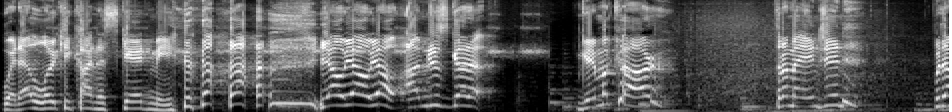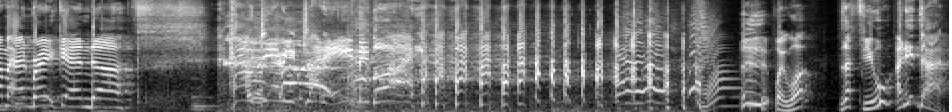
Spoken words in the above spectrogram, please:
Wait, that lowkey kind of scared me. yo, yo, yo, I'm just gonna get in my car, turn on my engine, put on my handbrake, and, uh... How dare you try to eat me, boy! Wait, what? Is that fuel? I need that!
